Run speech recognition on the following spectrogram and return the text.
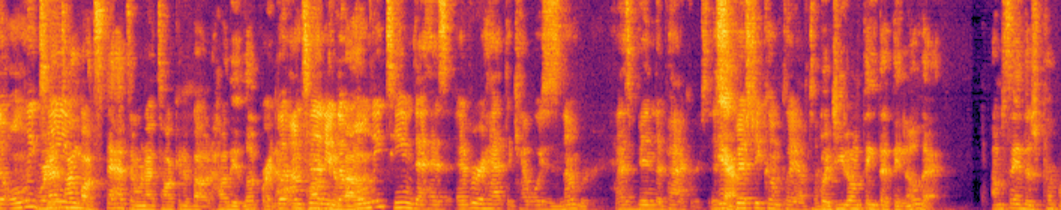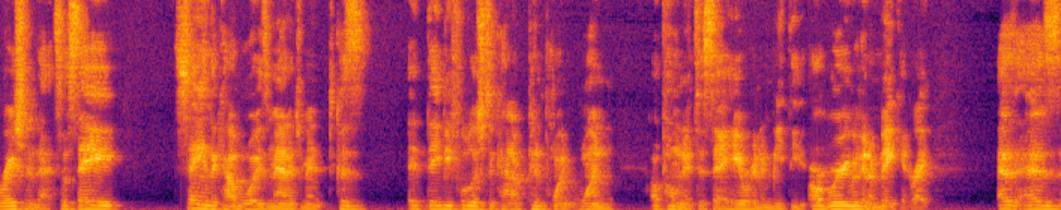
The only We're team, not talking about stats, and we're not talking about how they look right now. but We're I'm telling you, the about- only team that has ever had the Cowboys' number has been the Packers, Yeah. especially come playoff time. But you don't think that they know that. I'm saying there's preparation in that. So say, saying the Cowboys management, because they'd be foolish to kind of pinpoint one opponent to say, hey, we're going to meet the, or we're even going to make it, right? As as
